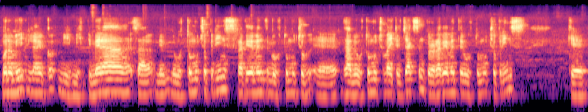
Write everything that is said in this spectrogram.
bueno, mi, mis primeras, o sea, me, gustó mucho Prince, rápidamente me gustó mucho, eh, o sea, me gustó mucho Michael Jackson, pero rápidamente me gustó mucho Prince, que,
